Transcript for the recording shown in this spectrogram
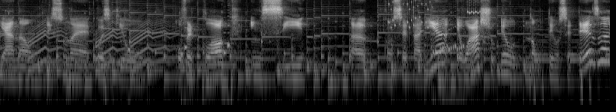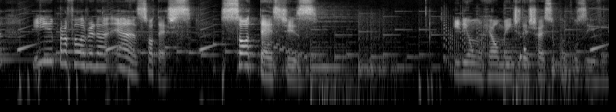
Yeah, não, isso não é coisa que o overclock em si uh, consertaria, eu acho, eu não tenho certeza. E, pra falar a verdade, é só testes. Só testes iriam realmente deixar isso conclusivo.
